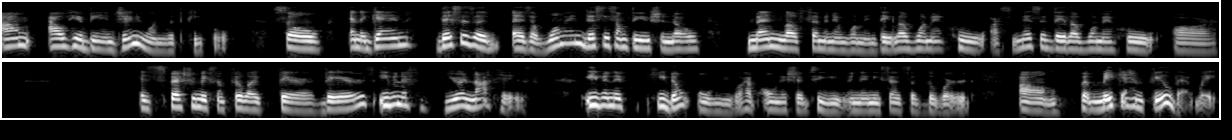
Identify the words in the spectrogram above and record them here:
I'm out here being genuine with people. So, and again, this is a as a woman, this is something you should know. Men love feminine women. They love women who are submissive. They love women who are especially makes them feel like they're theirs, even if you're not his, even if he don't own you or have ownership to you in any sense of the word. Um, but making him feel that way,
